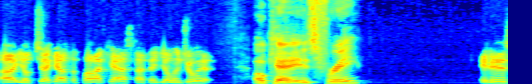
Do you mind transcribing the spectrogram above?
uh, you'll check out the podcast. I think you'll enjoy it. Okay, it's free. It is.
